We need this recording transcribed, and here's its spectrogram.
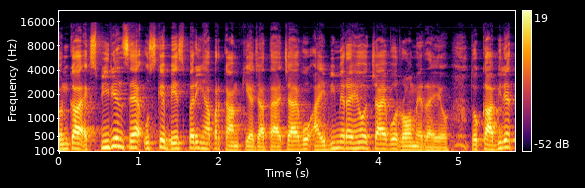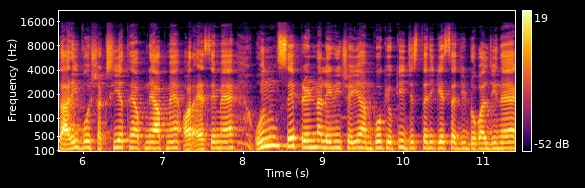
उनका एक्सपीरियंस है, उसके बेस पर यहाँ पर काम किया जाता है, चाहे वो आईबी में रहे हो, चाहे वो रॉ में रहे हो। तो काबिल तारीफ़ वो शख्सियत है अपने आप में, और ऐसे में उनसे प्रेरणा लेनी चाहिए हमको, क्योंकि जिस तरीके से अजीत डोभाल जी ने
